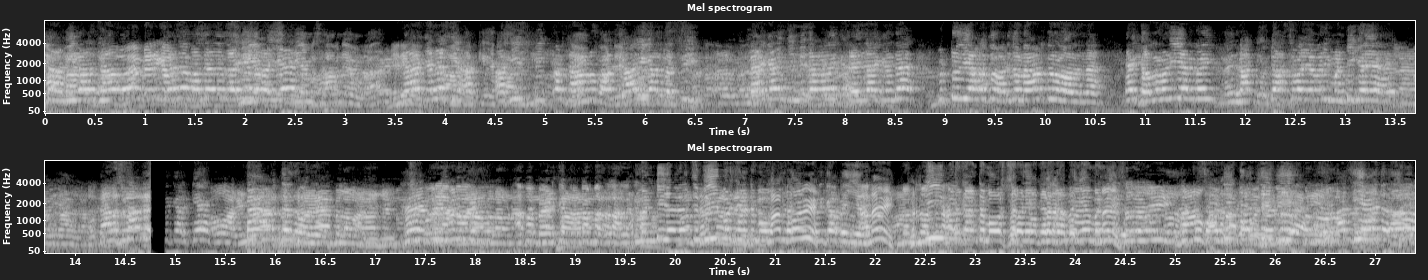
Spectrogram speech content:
ਧਾਲੀਵਾਲ ਸਾਹਿਬ ਮੇਰੀ ਗੱਲ ਬੰਦੇ ਦੇ ਲਈ ਕਰਾਈਏ ਸੀਐਮ ਸਾਹਮਣੇ ਆਉਣਾ ਮੈਂ ਕਹਿੰਦਾ ਸੀ ਅਸੀਂ ਸਪੀਕਰ ਸਾਹਿਬ ਨੂੰ ਬਸ ਸਾਰੀ ਗੱਲ ਦੱਸੀ ਮੈਂ ਕਹਿੰਦਾ ਜ਼ਿਮੀਦਾਰਾਂ ਦੇ ਘਰੇ ਜਾ ਕੇ ਕਹਿੰਦੇ ਬਿੱਟੂ ਦੀ ਆੜ ਤੁਹਾਡੇ ਤੋਂ ਮੈਂ ਆੜ ਕਰਵਾ ਦਿੰਦਾ ਇਹ ਗੱਲ ਬਣੀ ਯਾਰ ਕੋਈ? ਰਾਤੀ 10 ਵਜੇ ਮੇਰੀ ਮੰਡੀ ਗਏ ਇਹ। ਗੱਲ ਸੁਣ। ਕਰਕੇ ਮੈਂ ਆੜ ਦੇ ਦਵਾਇਆ ਉਰੇ ਆਪਾਂ ਆਪਾਂ ਬੈਠ ਕੇ ਤੁਹਾਡਾ ਮਸਲਾ ਹੱਲ ਮੰਡੀ ਦੇ ਵਿੱਚ 20% ਮੋਸਟਰ ਕੋਈ ਨਹੀਂ। ਕਣਕਾਂ ਪਈਆਂ ਨਹੀਂ। 20% ਮੋਸਟਰ ਵਾਲੀਆਂ ਕਣਕਾਂ ਪਈਆਂ ਮੰਡੀ ਸਾਡੀ ਕੰਚੇ ਦੀ ਹੈ ਅਸੀਂ ਇਹ ਦੱਸੋ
